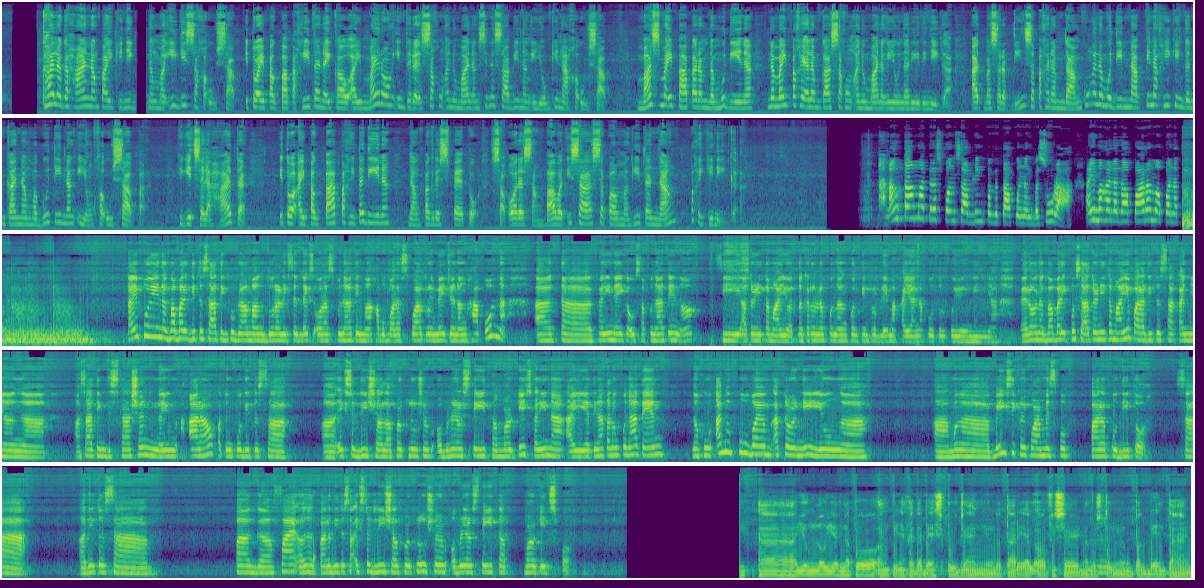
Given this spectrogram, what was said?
Kahalagahan ng paikinig ng maigi sa kausap. Ito ay pagpapakita na ikaw ay mayroong interes sa kung anuman ang sinasabi ng iyong kinakausap. Mas maipaparamdam mo din na, may pakialam ka sa kung anuman ang iyong naririnig at masarap din sa pakiramdam kung alam mo din na pinakikinggan ka ng mabuti ng iyong kausap. Higit sa lahat, ito ay pagpapakita din ng pagrespeto sa oras ng bawat isa sa pamamagitan ng pakikinig. Ang tama at responsabling pagtatapon ng basura ay mahalaga para mapanatili ang Tayo po ay nagbabalik dito sa ating programang Duralex and Lex. Oras po natin mga kabumaras 4.30 ng hapon. At ah, kanina ay kausap po natin oh, si Attorney Tamayo at nagkaroon lang po ng konting problema kaya naputol ko yung linya. Pero nagbabalik po si Attorney Tamayo para dito sa kanyang ah, ah, sa ating discussion ngayong araw patungkol dito sa uh, extrajudicial uh, foreclosure of real estate uh, mortgage. Kanina ay uh, tinatanong po natin no, kung ano po ba yung attorney yung uh, uh, mga basic requirements po para po dito sa uh, dito sa pag uh, fi- uh, para dito sa extrajudicial foreclosure of real estate uh, mortgage po. Ah, yung lawyer na po ang pinaka the best po dyan, yung notarial officer na gusto nyo pagbentahan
